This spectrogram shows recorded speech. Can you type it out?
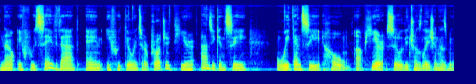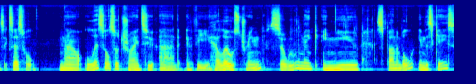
Now, if we save that and if we go into our project here, as you can see, we can see home up here. So the translation has been successful. Now, let's also try to add the hello string. So we will make a new spannable in this case,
